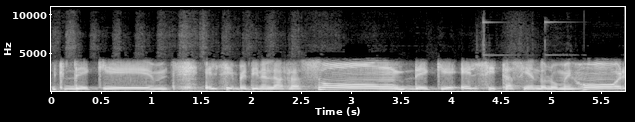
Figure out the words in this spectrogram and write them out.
de que mm, él siempre tiene la razón, de que él sí está haciendo lo mejor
